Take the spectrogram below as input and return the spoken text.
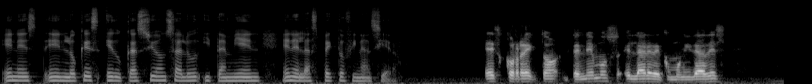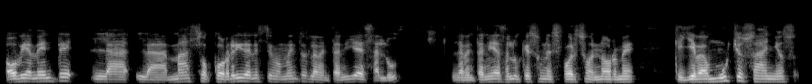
en, en lo que es educación, salud y también en el aspecto financiero. Es correcto. Tenemos el área de comunidades. Obviamente, la, la, más socorrida en este momento es la ventanilla de salud. La ventanilla de salud, que es un esfuerzo enorme que lleva muchos años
